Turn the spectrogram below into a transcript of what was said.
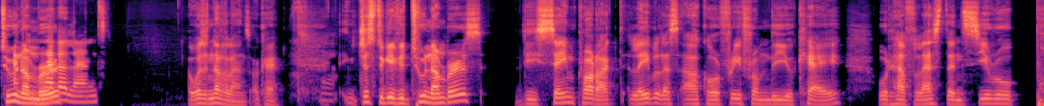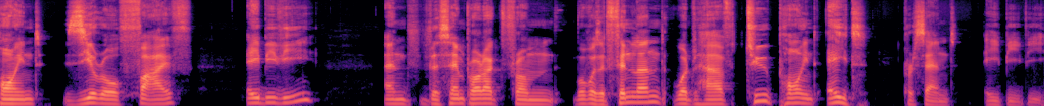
two numbers Netherlands. it was in netherlands okay Yeah. just to give you two numbers the same product labeled as alcohol free from the UK would have less than 0.05 ABV. And the same product from, what was it, Finland would have 2.8% ABV.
